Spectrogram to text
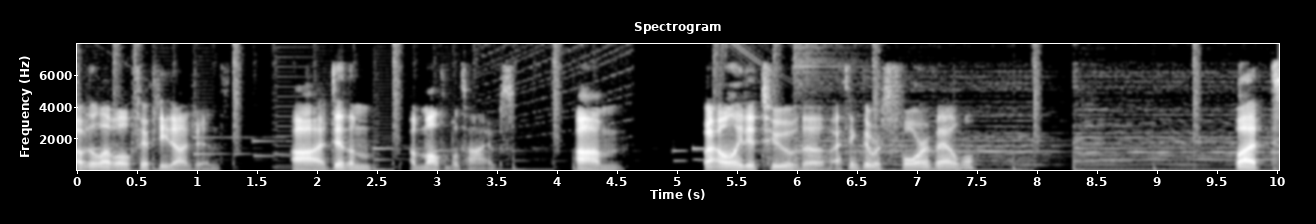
of the level 50 dungeons. Uh, did them uh, multiple times. Um, but I only did two of the. I think there was four available. But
